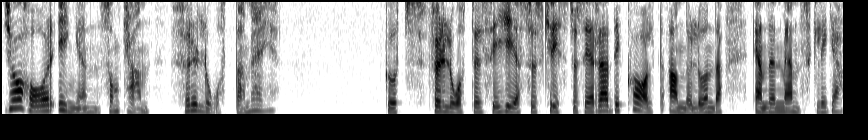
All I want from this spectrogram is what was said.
Jag har ingen som kan förlåta mig. Guds förlåtelse i Jesus Kristus är radikalt annorlunda än den mänskliga.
